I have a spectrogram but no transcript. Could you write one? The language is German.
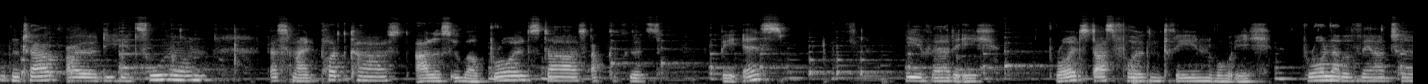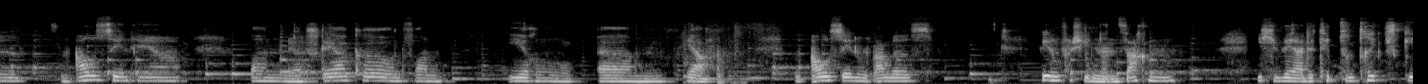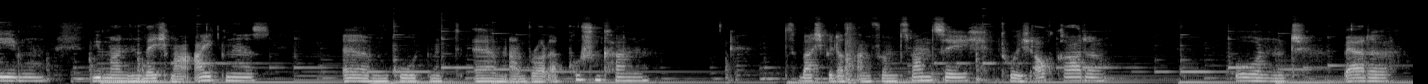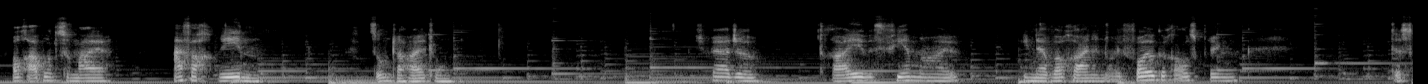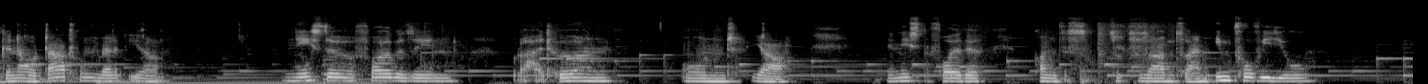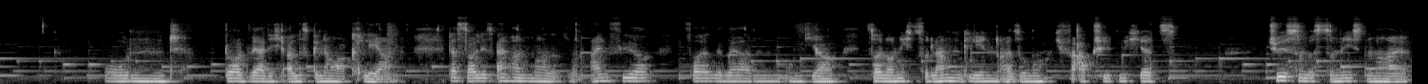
Guten Tag, alle, die hier zuhören. Das ist mein Podcast, alles über Brawl Stars, abgekürzt BS. Hier werde ich Brawl Stars Folgen drehen, wo ich Brawler bewerte, vom Aussehen her, von der Stärke und von ihren, ähm, ja, vom Aussehen und alles. Vielen verschiedenen Sachen. Ich werde Tipps und Tricks geben, wie man in welchem Ereignis ähm, gut mit ähm, einem Brawler pushen kann. Zum Beispiel auf Rang 25 tue ich auch gerade. Und werde auch ab und zu mal einfach reden zur Unterhaltung. Ich werde drei bis viermal in der Woche eine neue Folge rausbringen. Das genaue Datum werdet ihr nächste Folge sehen oder halt hören. Und ja, in der nächsten Folge kommt es sozusagen zu einem Info-Video. Und dort werde ich alles genau erklären. Das soll jetzt einfach nur mal so eine Einführfolge werden. Und ja, soll noch nicht zu lange gehen. Also ich verabschiede mich jetzt. Tschüss und bis zum nächsten Mal.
